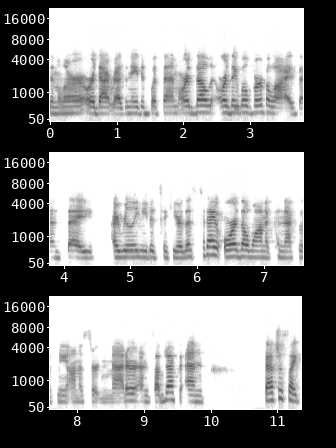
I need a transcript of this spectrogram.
similar or that resonated with them, or they'll or they will verbalize and say, I really needed to hear this today, or they'll want to connect with me on a certain matter and subject. And that's just like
